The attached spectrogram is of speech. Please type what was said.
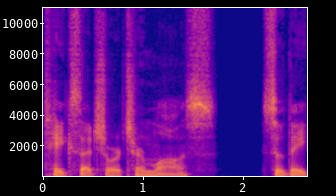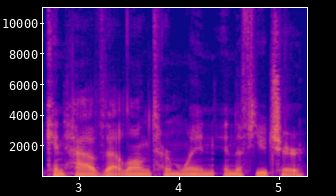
takes that short term loss so they can have that long term win in the future.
